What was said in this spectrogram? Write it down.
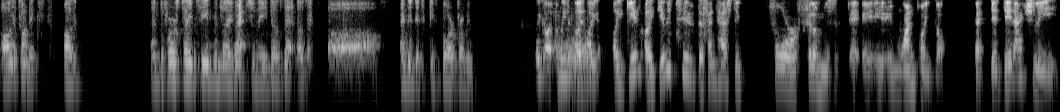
all, the comics, all the, and the first time seeing him in live action, he does that, and I was like, oh! And then they took his board from him. like I, I mean I, I I give I give it to the Fantastic Four films in one point though that they did actually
